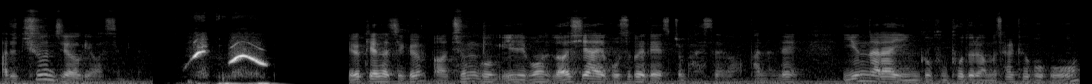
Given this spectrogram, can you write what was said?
아주 추운 지역에 왔습니다. 이렇게 해서 지금 어, 중국, 일본, 러시아의 모습에 대해서 좀 봤어요. 봤는데 이웃 나라의 인구 분포들을 한번 살펴보고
